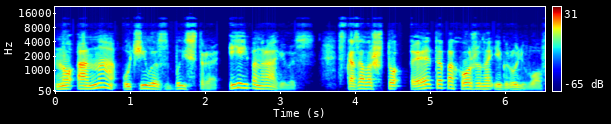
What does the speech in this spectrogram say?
Но она училась быстро, и ей понравилось. Сказала, что это похоже на игру львов.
